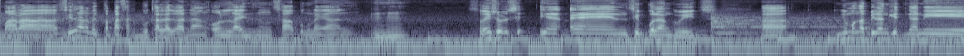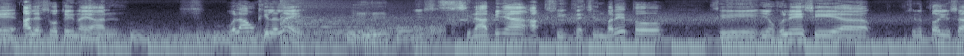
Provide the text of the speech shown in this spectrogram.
para sila ang nagpapatakbo talaga ng online sabong na yan. Mhm. So in short, in simple language, ah, yung mga binanggit nga ni Alex Soto na yan, wala akong kilala eh. Mhm. Yung Sinabi niya, ah, si Gretchen Barreto, si yung huli si ah, sino to yung sa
